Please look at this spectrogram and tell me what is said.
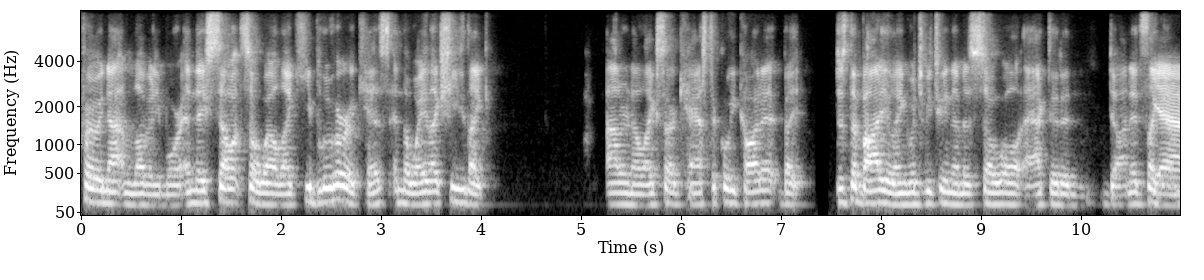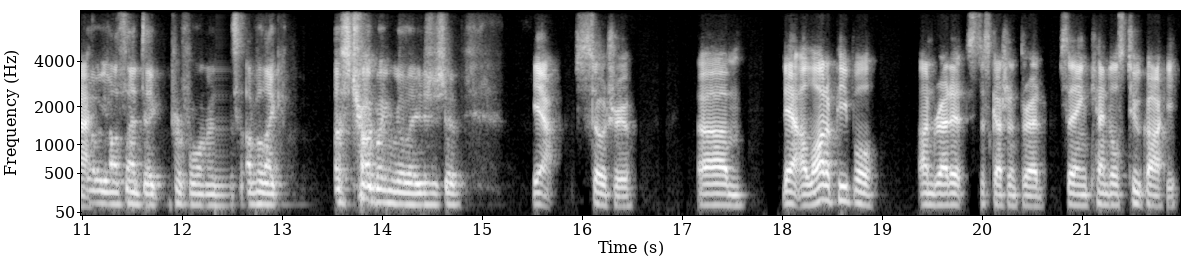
clearly not in love anymore, and they sell it so well. Like he blew her a kiss, and the way like she like I don't know like sarcastically caught it, but just the body language between them is so well acted and done. It's like Yeah. a really authentic performance of like a struggling relationship. yeah, so true. Um, yeah, a lot of people on Reddit's discussion thread saying Kendall's too cocky,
